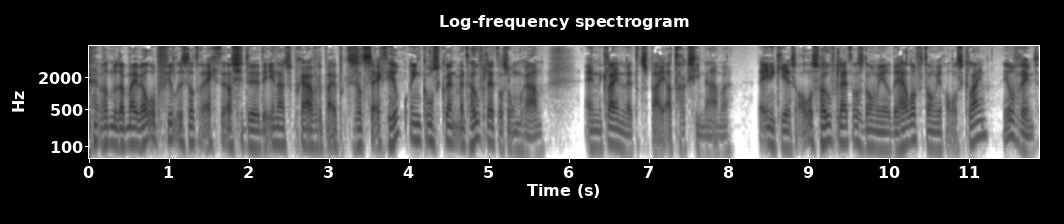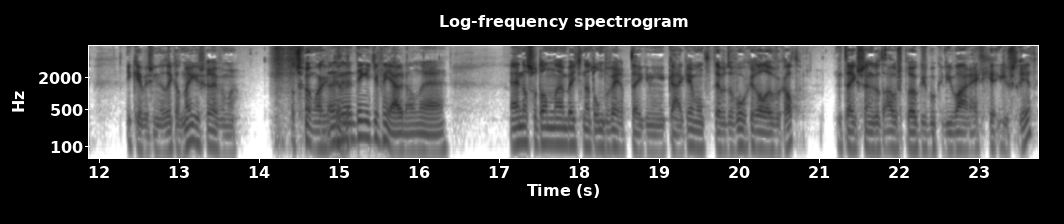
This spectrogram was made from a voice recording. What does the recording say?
wat me daarbij wel opviel is dat er echt, als je de, de inhoudsopgave erbij pakt, is dat ze echt heel inconsequent met hoofdletters omgaan. En kleine letters bij attractienamen. De ene keer is alles hoofdletters, dan weer de helft, dan weer alles klein. Heel vreemd. Ik heb eens niet dat ik had meegeschreven, maar dat zo mag Dat is een dingetje van jou dan. eh. En als we dan een beetje naar de ontwerptekeningen kijken, want dat hebben we het de vorige keer al over gehad. In tegenstelling tot oude sprookjesboeken, die waren echt geïllustreerd.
